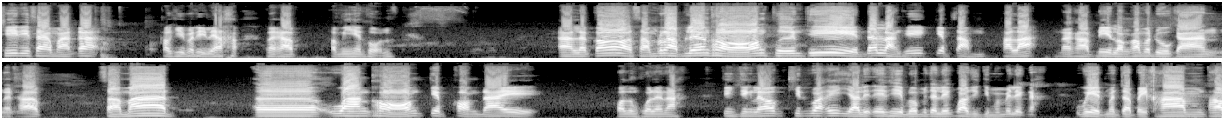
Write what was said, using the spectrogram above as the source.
ที่ดีไซน์มาก็เขาคิดมาดีแล้วนะครับเขามีเหตุผลอ่าแล้วก็สำหรับเรื่องของพื้นที่ด้านหลังที่เก็บสัมภาระนะครับ นี่ลองเข้ามาดูกันนะครับ สามารถ เอ่อวางของเก็บของได้ พอสมควรเลยนะ จริง ๆ แล้วคิดว่าเอ้ยยาริสเอทีรถมันจะเล็กเปล่าจริงๆมันไม่เล็กนะเวทมันจะไปข้ามเท่า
